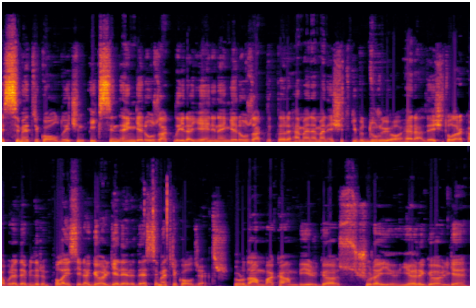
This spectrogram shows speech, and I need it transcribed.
E, simetrik olduğu için X'in engele uzaklığıyla Y'nin engele uzaklıkları hemen hemen eşit gibi duruyor. Herhalde eşit olarak kabul edebilirim. Dolayısıyla gölgeleri de simetrik olacaktır. Şuradan bakan bir göz şurayı yarı gölge,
